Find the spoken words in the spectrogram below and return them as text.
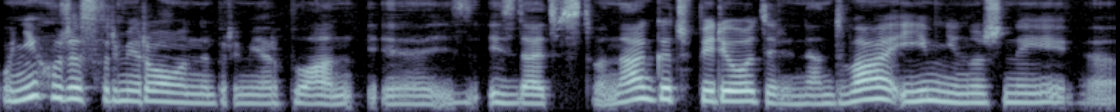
у них уже сформирован, например, план э, издательства на год вперед или на два, им не нужны э,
